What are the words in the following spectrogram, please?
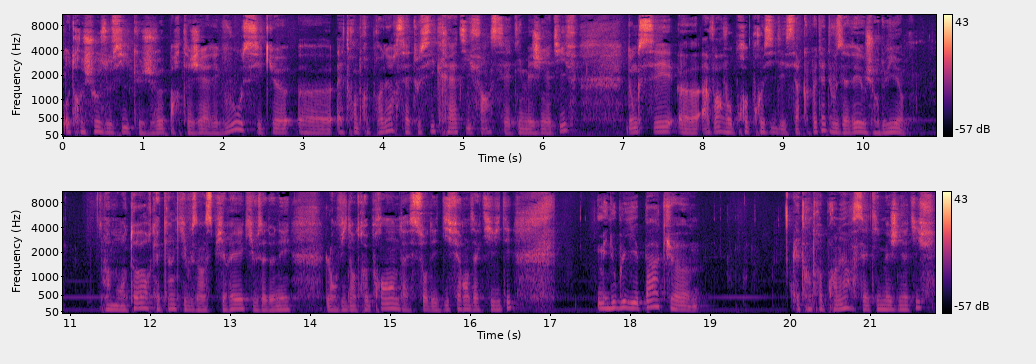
Autre chose aussi que je veux partager avec vous, c'est que euh, être entrepreneur, c'est aussi créatif, hein, c'est être imaginatif. Donc c'est euh, avoir vos propres idées. C'est-à-dire que peut-être vous avez aujourd'hui un mentor, quelqu'un qui vous a inspiré, qui vous a donné l'envie d'entreprendre sur des différentes activités. Mais n'oubliez pas que être entrepreneur, c'est être imaginatif.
